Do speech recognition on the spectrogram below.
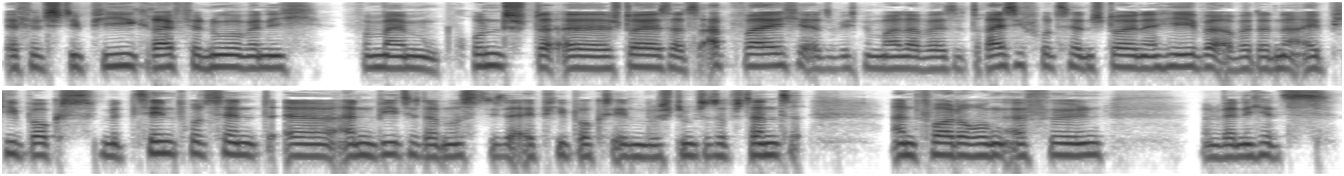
FHDP greift ja nur, wenn ich von meinem Grundsteuersatz äh, abweiche, also wenn ich normalerweise 30 Prozent Steuern erhebe, aber dann eine IP-Box mit 10 Prozent äh, anbiete, dann muss diese IP-Box eben bestimmte Substanzanforderungen erfüllen. Und wenn ich jetzt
